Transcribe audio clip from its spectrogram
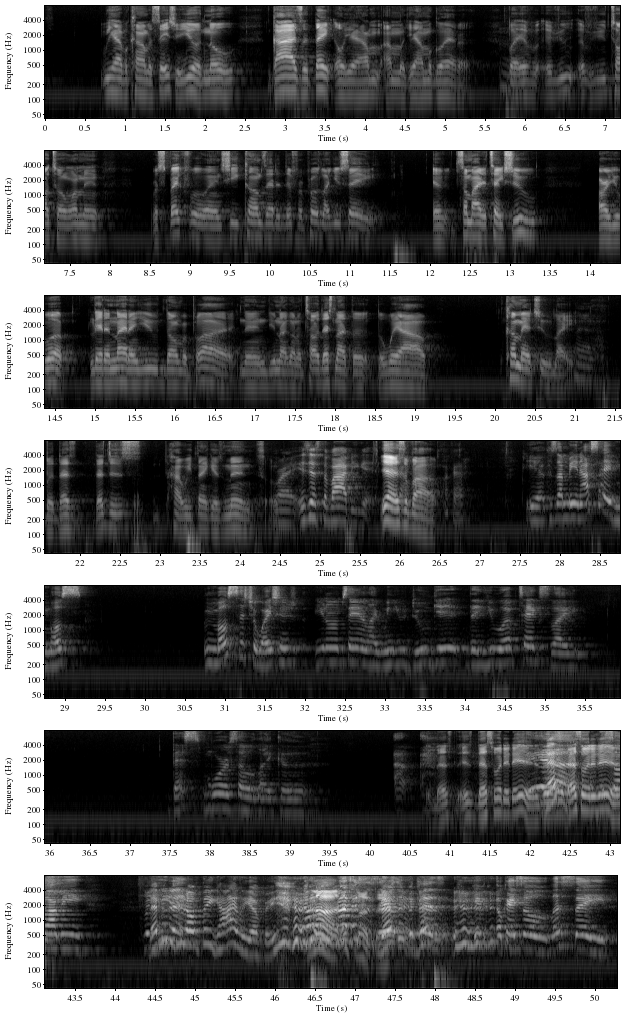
we have a conversation, you'll know. Guys will think, oh yeah, I'm, I'm, yeah, I'm gonna go at her. But if if you if you talk to a woman respectful and she comes at a different approach, like you say, if somebody takes you, are you up late at night and you don't reply, then you're not gonna talk. That's not the the way I'll come at you. Like, Yeah. but that's that's just how we think as men. So Right. It's just the vibe you get. yeah, it's a vibe. Okay. Yeah, because I mean, I say most most situations, you know what I'm saying? Like when you do get the you up text, like that's more so like a. I, That's it's, that's what it is. Yeah. That's that's what it is. So I mean, That means to- you don't think highly of me. No, Nah, not it's not that. necessarily because That's- if, okay, so let's say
